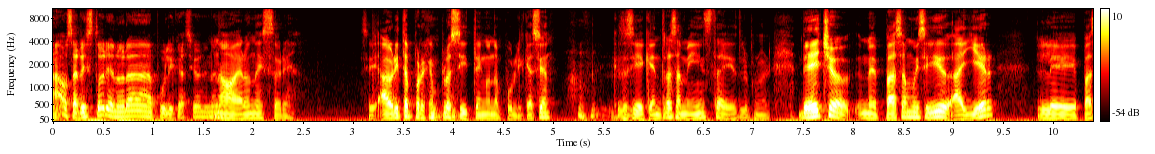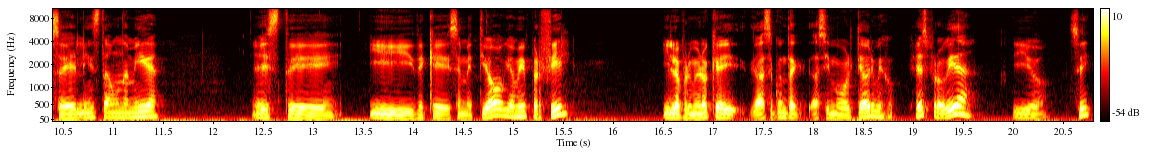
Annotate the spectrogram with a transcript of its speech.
Ah, o sea, era historia, no era publicación. ni nada. No, era una historia. Sí, ahorita, por ejemplo, sí tengo una publicación. Que es así, de que entras a mi Insta y es lo primero. De hecho, me pasa muy seguido. Ayer le pasé el Insta a una amiga. Este, y de que se metió, vio mi perfil. Y lo primero que hace cuenta, así me volteó y me dijo, ¿eres provida? Y yo, sí.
